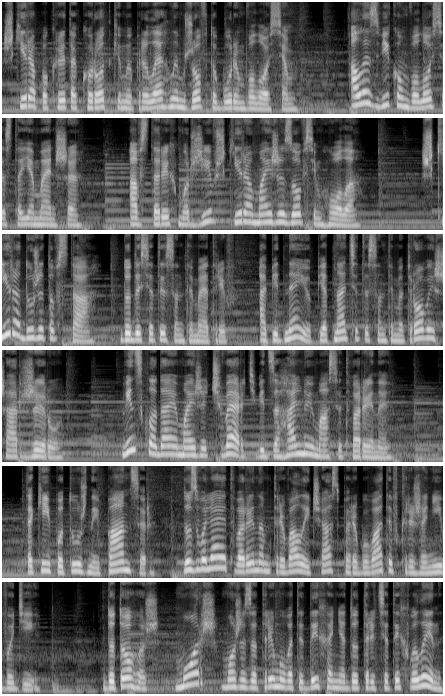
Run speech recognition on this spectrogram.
Шкіра покрита короткими прилеглим жовто-бурим волоссям, але з віком волосся стає менше, а в старих моржів шкіра майже зовсім гола. Шкіра дуже товста до 10 см, а під нею 15-сантиметровий шар жиру. Він складає майже чверть від загальної маси тварини. Такий потужний панцир дозволяє тваринам тривалий час перебувати в крижаній воді. До того ж, морж може затримувати дихання до 30 хвилин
